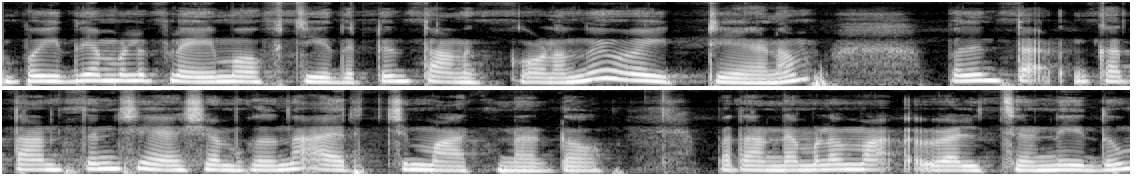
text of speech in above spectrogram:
അപ്പോൾ ഇത് നമ്മൾ ഫ്ലെയിം ഓഫ് ചെയ്തിട്ട് തണുക്കോളം വെയിറ്റ് ചെയ്യണം. അപ്പോൾ ഇത് തണുത്തതിന് ശേഷം നമുക്കിതൊന്ന് അരച്ച് മാറ്റണം കേട്ടോ. അപ്പോൾ അതുകൊണ്ട് നമ്മൾ വെളിച്ചെണ്ണ ഇതും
